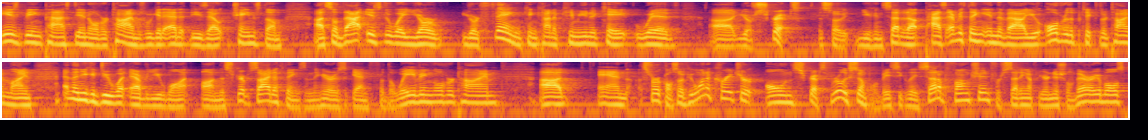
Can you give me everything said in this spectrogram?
is being passed in over time. So we can edit these out, change them. Uh, so that is the way your your thing can kind of communicate with uh, your script. So you can set it up, pass everything in the value over the particular timeline, and then you can do whatever you want on the script side of things. And here is again for the waving over time. Uh, and circle. So if you want to create your own scripts, really simple. Basically, setup function for setting up your initial variables,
